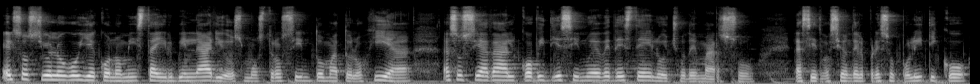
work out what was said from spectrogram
El sociólogo y economista Irving Larios mostró sintomatología asociada al COVID-19 desde el 8 de marzo. La situación del preso político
